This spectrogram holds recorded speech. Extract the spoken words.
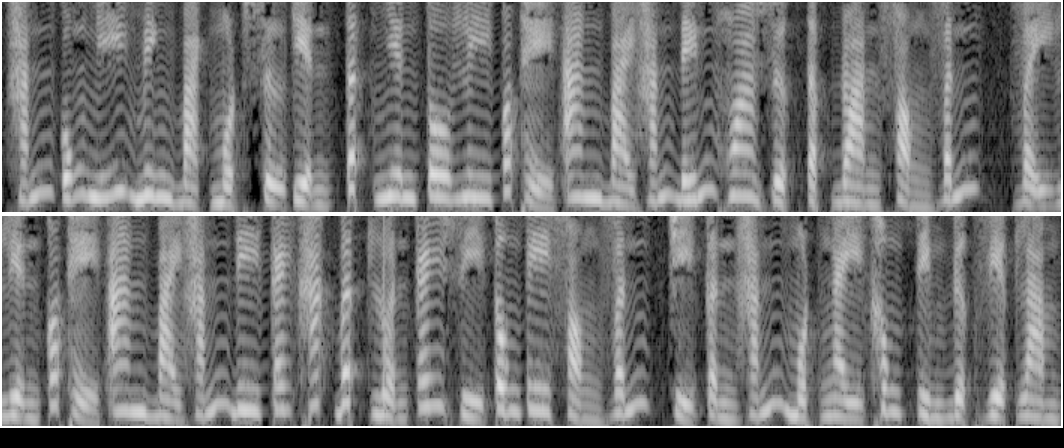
hắn cũng nghĩ minh bạch một sự kiện tất nhiên Tô Ly có thể an bài hắn đến hoa dược tập đoàn phỏng vấn, vậy liền có thể an bài hắn đi cái khác bất luận cái gì công ty phỏng vấn, chỉ cần hắn một ngày không tìm được việc làm,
